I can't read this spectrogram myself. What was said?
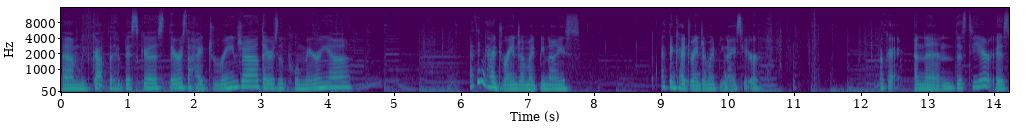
Um, we've got the hibiscus. There's the hydrangea. There's the plumeria. I think hydrangea might be nice. I think hydrangea might be nice here. Okay, and then this here is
